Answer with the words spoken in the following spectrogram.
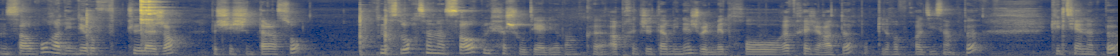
نصاوبو غادي نديرو في الثلاجه باش يشد راسو. في نفس الوقت أنا نصاوب الحشو ديالي. دونك ابخي je vais le mettre au réfrigérateur pour qu'il refroidisse un peu qu'il tienne un peu.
